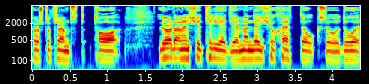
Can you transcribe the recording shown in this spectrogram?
först och främst ta lördagen den 23 men den 26 också. Då,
